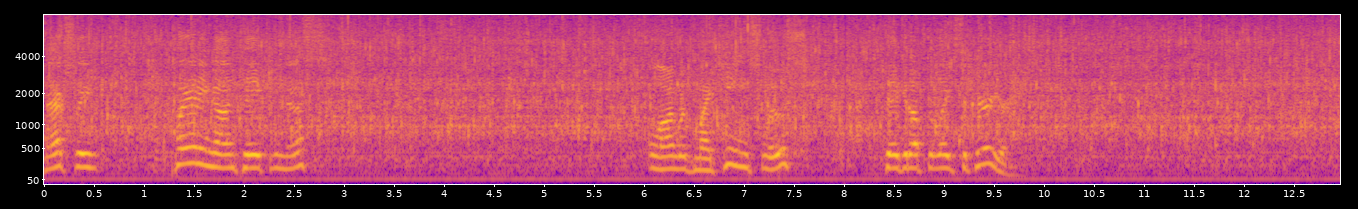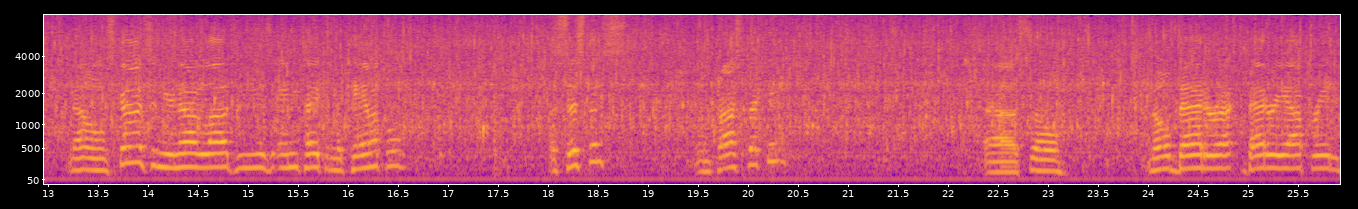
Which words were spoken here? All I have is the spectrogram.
actually planning on taking this along with my Keene sluice, take it up to Lake Superior. Now in Wisconsin, you're not allowed to use any type of mechanical assistance in prospecting. Uh, so no battery, battery operated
